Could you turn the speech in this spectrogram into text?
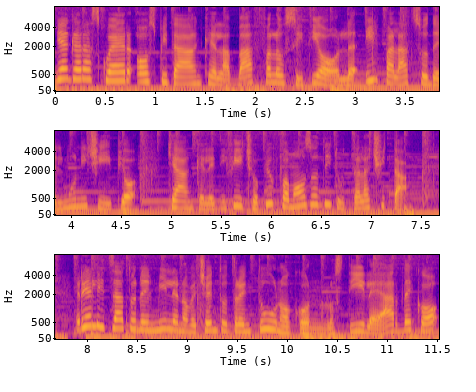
Niagara Square ospita anche la Buffalo City Hall, il palazzo del municipio, che è anche l'edificio più famoso di tutta la città. Realizzato nel 1931 con lo stile Art Deco,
